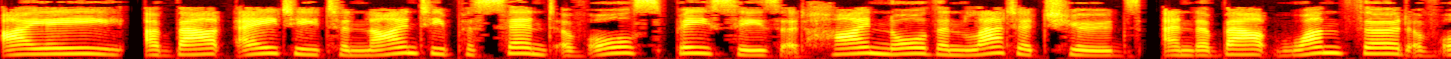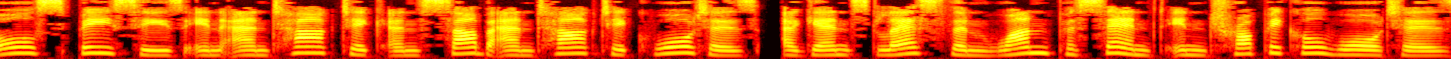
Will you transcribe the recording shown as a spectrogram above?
i.e., about 80 to 90% of all species at high northern latitudes, and about one-third of all species in Antarctic and sub-Antarctic waters, against less than 1% in tropical waters.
